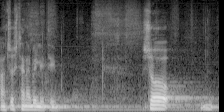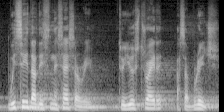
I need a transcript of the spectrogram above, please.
and sustainability. So we see that it's necessary to use trade as a bridge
